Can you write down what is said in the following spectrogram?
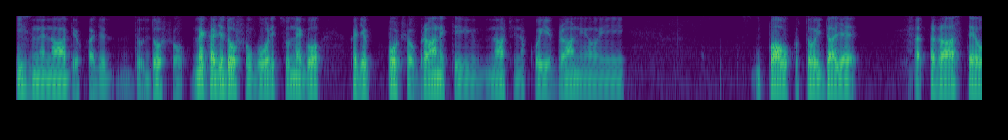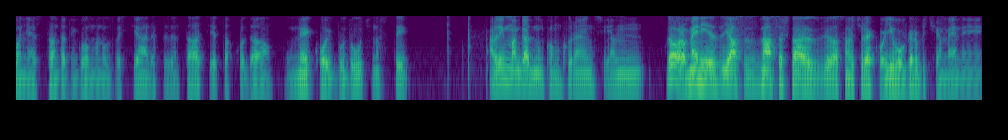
iznenadio kad je došao, ne kad je došao u Goricu, nego kad je počeo braniti, način na koji je branio i u Pavuku to i dalje raste, on je standardni golman u 21 reprezentacije, tako da u nekoj budućnosti... Ali ima gadnu konkurenciju. Ja... Dobro, meni je, ja sam, zna se šta, ja sam već rekao, Ivo Grbić je meni...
